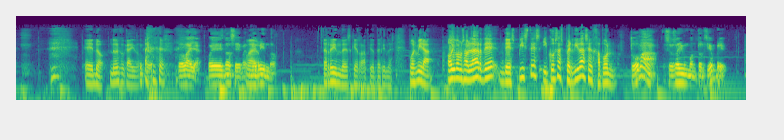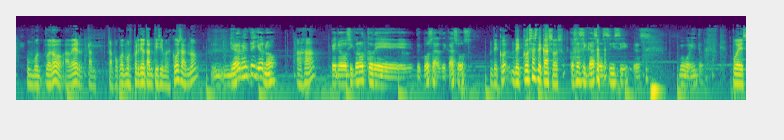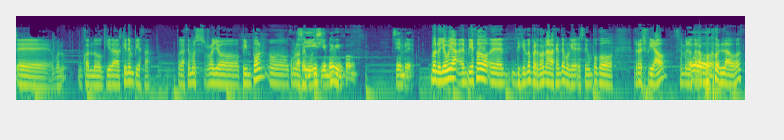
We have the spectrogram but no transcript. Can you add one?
Eh, no, no es Hokkaido. Pues vaya, pues no sé, me, me rindo. Te rindes, qué rápido te rindes. Pues mira, hoy vamos a hablar de despistes y cosas perdidas en Japón. Toma, esos hay un montón siempre. Un mon- bueno, a ver, tampoco hemos perdido tantísimas cosas, ¿no? Realmente yo no, Ajá. pero sí conozco de, de cosas, de casos. De, co- de cosas de casos. Cosas y casos, sí, sí, es muy bonito. Pues, eh, bueno, cuando quieras. ¿Quién empieza? Porque hacemos rollo ping-pong o cómo lo hacemos? Sí, siempre ping pong. Siempre. Bueno, yo voy a. Empiezo eh, diciendo perdón a la gente porque estoy un poco resfriado. Se me notará un Oh. poco en la voz.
